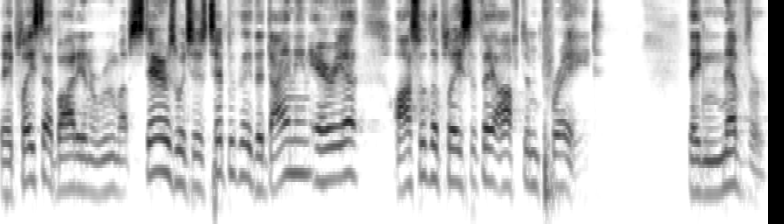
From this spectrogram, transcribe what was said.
they placed that body in a room upstairs, which is typically the dining area, also the place that they often prayed. They never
